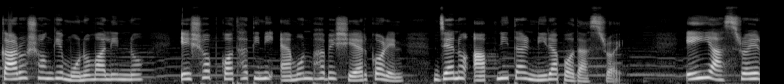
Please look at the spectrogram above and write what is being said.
কারও সঙ্গে মনোমালিন্য, এসব কথা তিনি এমনভাবে শেয়ার করেন যেন আপনি তার নিরাপদ আশ্রয়। এই আশ্রয়ের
